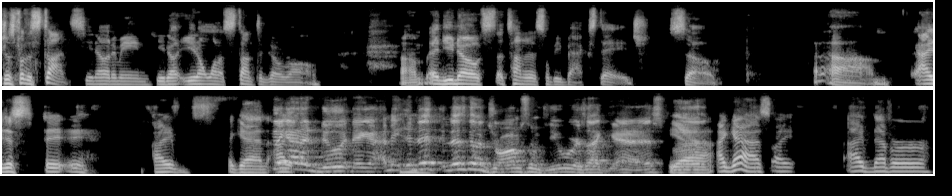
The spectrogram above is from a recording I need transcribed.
just for the stunts, you know what I mean? You don't you don't want a stunt to go wrong. Um, and you know a ton of this will be backstage. So um I just eh, eh, I again They I got to do it. They got, I mean, that, that's going to draw them some viewers, I guess. but- yeah i guess i i've never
